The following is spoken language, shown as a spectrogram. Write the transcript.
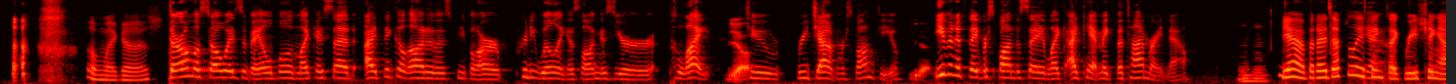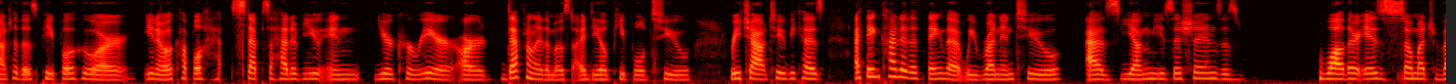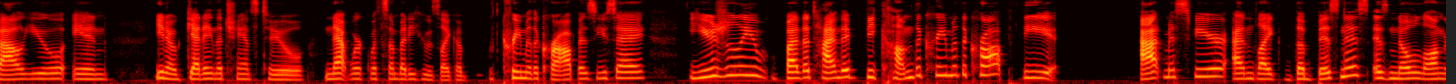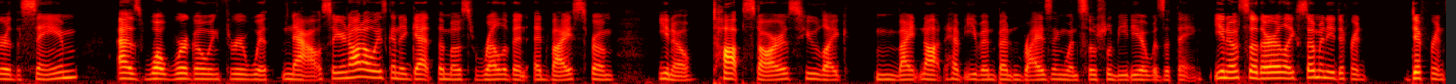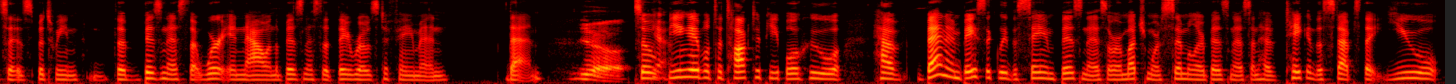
oh my gosh. They're almost always available. And like I said, I think a lot of those people are pretty willing as long as you're polite Yeah. to reach out and respond to you. Yeah. Even if they respond to say, like, I can't make the time right now. hmm Yeah, but I definitely think like reaching out to those people who are, you know, a couple he- steps ahead of you in your career are definitely the most ideal people to reach out to because I think kind of the thing that we run into as young musicians is while there is so much value in, you know, getting the chance to network with somebody who's like a cream of the crop as you say, usually by the time they become the cream of the crop, the atmosphere and like the business is no longer the same as what we're going through with now. So you're not always going to get the most relevant advice from, you know, top stars who like might not have even been rising when social media was a thing. You know, so there are like so many different differences between the business that we're in now and the business that they rose to fame in then. Yeah. So Yeah. being able to talk to people who have been in basically the same business or a much more similar business and have taken the steps that you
